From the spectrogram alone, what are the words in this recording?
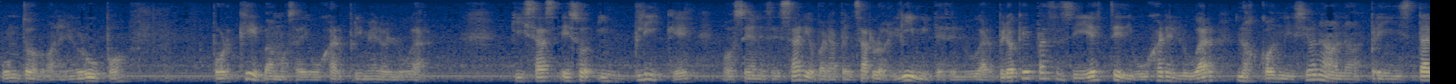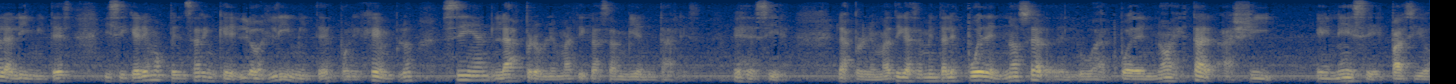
junto con el grupo, por qué vamos a dibujar primero el lugar. Quizás eso implique o sea necesario para pensar los límites del lugar. Pero ¿qué pasa si este dibujar el lugar nos condiciona o nos preinstala límites? Y si queremos pensar en que los límites, por ejemplo, sean las problemáticas ambientales. Es decir, las problemáticas ambientales pueden no ser del lugar, pueden no estar allí en ese espacio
